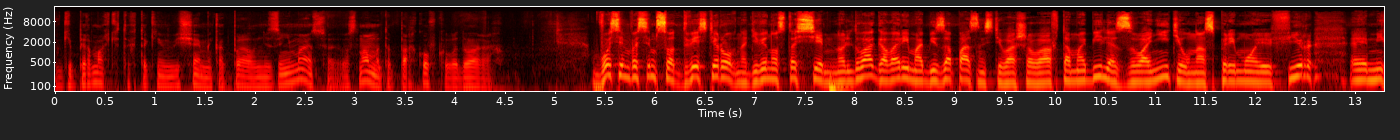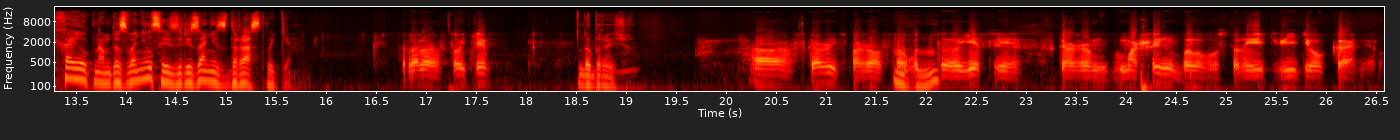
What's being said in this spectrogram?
В гипермаркетах такими вещами, как правило, не занимаются. В основном это парковка во дворах. 8 800 200 ровно 9702. Говорим о безопасности вашего автомобиля. Звоните, у нас прямой эфир. Э, Михаил к нам дозвонился из Рязани. Здравствуйте. Здравствуйте. Добрый вечер. А, скажите, пожалуйста, Мгм. вот э, если, скажем, в машине было бы установить видеокамеру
